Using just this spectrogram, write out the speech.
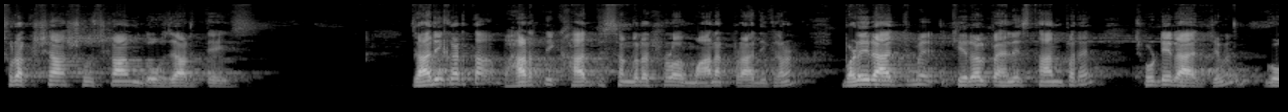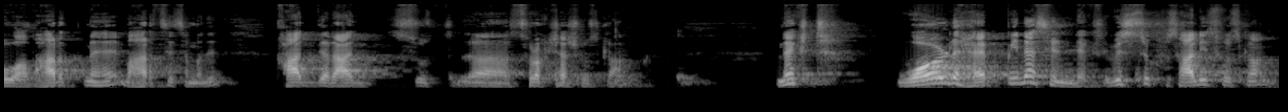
सुरक्षा सूचकांक 2023 जारी करता भारतीय खाद्य संरक्षण और मानक प्राधिकरण, बड़े राज्य में केरल पहले स्थान पर है, छोटे राज्य में गोवा, भारत में है, भारत से संबंधित खाद्य राज्य सुरक्षा सूचकांक। नेक्स्ट वर्ल्ड हैप्पीनेस इंडेक्स विश्व खुशहाली सूचकांक।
